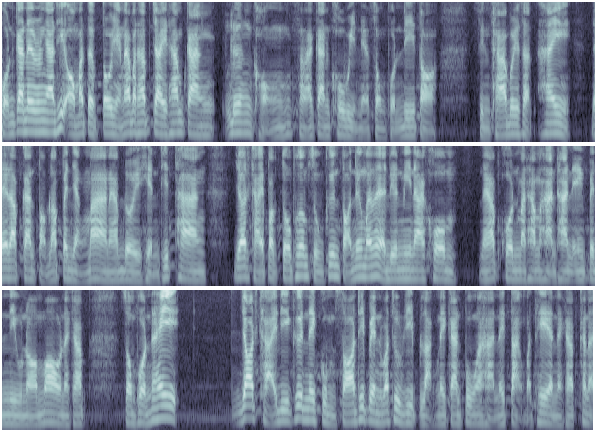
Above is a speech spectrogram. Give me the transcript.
ผลการดำเนินงานที่ออกมาเติบโตอย่างน่าประทับใจท่ามกลางเรื่องของสถานการณ์โควิดเนี่ยส่งผลดีต่อสินค้าบริษัทให้ได้รับการตอบรับเป็นอย่างมากนะครับ โดยเห็นทิศทางยอดขายปรับตัวเพิ่มสูงขึ้นต่อเนื่องมาตั้งแต่เดือนมีนาคม นะครับคนมาทำอาหารทานเองเป็น new normal นะครับส่งผลให้ยอดขายดีขึ้นในกลุ่มซอสที่เป็นวัตถุดิบหลักในการปรุงอาหารในต่างประเทศนะครับ ขณะ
